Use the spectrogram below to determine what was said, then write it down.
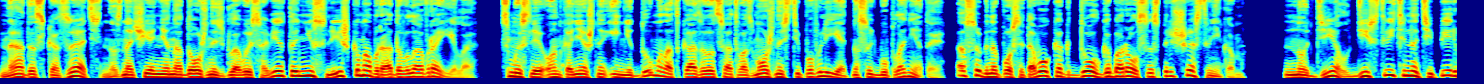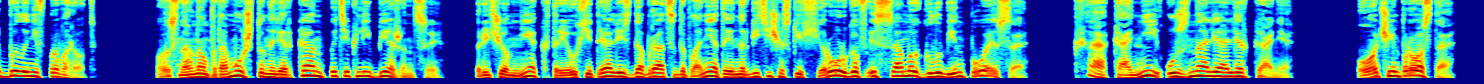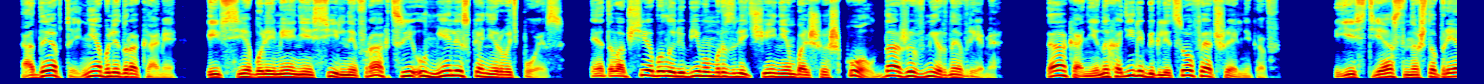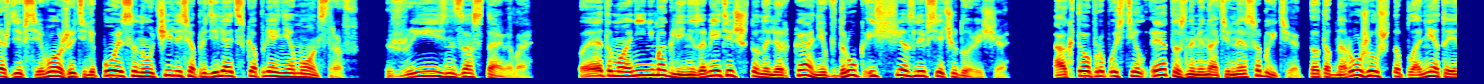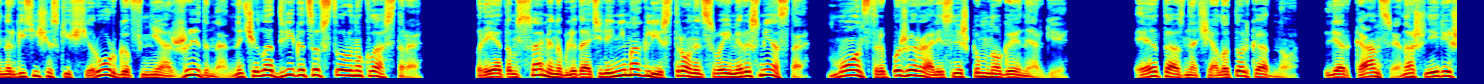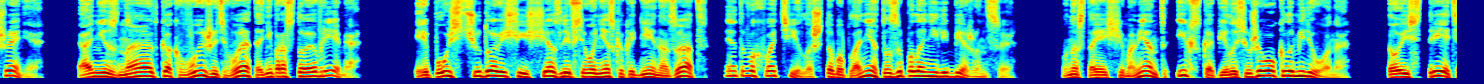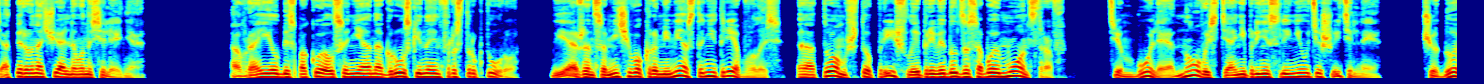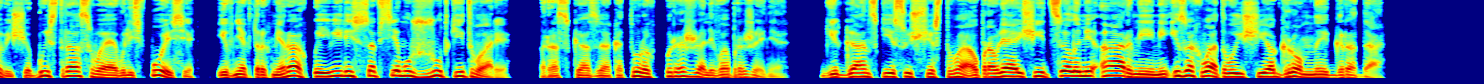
Надо сказать, назначение на должность главы Совета не слишком обрадовало Авраила. В смысле, он, конечно, и не думал отказываться от возможности повлиять на судьбу планеты, особенно после того, как долго боролся с предшественником. Но дел действительно теперь было не в проворот. В основном потому, что на Леркан потекли беженцы. Причем некоторые ухитрялись добраться до планеты энергетических хирургов из самых глубин пояса. Как они узнали о Леркане? Очень просто. Адепты не были дураками, и все более-менее сильные фракции умели сканировать пояс. Это вообще было любимым развлечением больших школ, даже в мирное время. Так они находили беглецов и отшельников. Естественно, что прежде всего жители пояса научились определять скопление монстров. Жизнь заставила. Поэтому они не могли не заметить, что на Леркане вдруг исчезли все чудовища. А кто пропустил это знаменательное событие, тот обнаружил, что планета энергетических хирургов неожиданно начала двигаться в сторону кластера. При этом сами наблюдатели не могли стронуть свои миры с места. Монстры пожирали слишком много энергии. Это означало только одно. Лерканцы нашли решение. Они знают, как выжить в это непростое время. И пусть чудовища исчезли всего несколько дней назад, этого хватило, чтобы планету заполонили беженцы. В настоящий момент их скопилось уже около миллиона, то есть треть от первоначального населения. Авраил беспокоился не о нагрузке на инфраструктуру. Беженцам ничего кроме места не требовалось, а о том, что пришлые приведут за собой монстров. Тем более новости они принесли неутешительные. Чудовища быстро осваивались в поясе, и в некоторых мирах появились совсем уж жуткие твари, рассказы о которых поражали воображение. Гигантские существа, управляющие целыми армиями и захватывающие огромные города.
